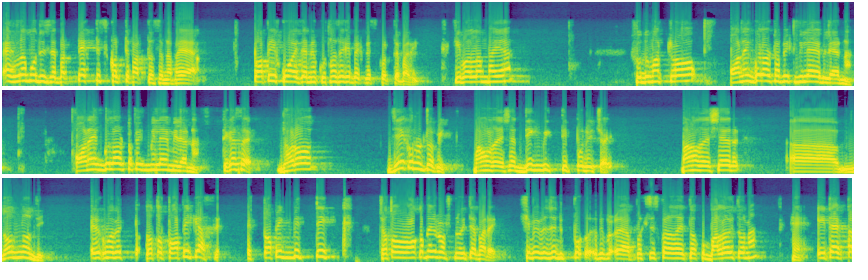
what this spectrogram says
এক্সামও দিছে বাট প্র্যাকটিস করতে পারতেছে না। ভাইয়া টপিক ওয়াইজ আমি কোথা থেকে প্র্যাকটিস করতে পারি? কি বললাম ভাইয়া? শুধুমাত্র অনেকগুলো টপিক মিলাই মিলে না, অনেকগুলো টপিক মিলাই মিলে না, ঠিক আছে? ধরো যে কোনো টপিক বাংলাদেশের দিক ভিত্তিক পরিচয়, বাংলাদেশের নদ নদী এরকম ভাবে যত টপিক আছে টপিক ভিত্তিক যত রকমের প্রশ্ন হইতে পারে সেভাবে যদি প্র্যাকটিস করা যায় তো ভালো হইতো না? হ্যাঁ এটা একটা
